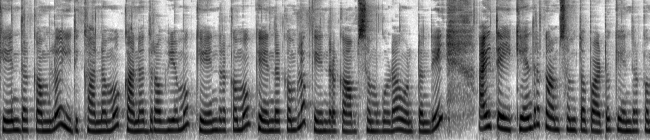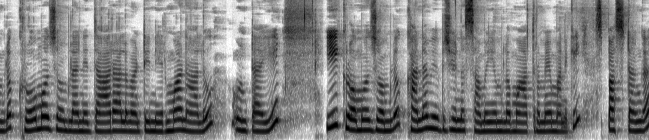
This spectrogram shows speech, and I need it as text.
కేంద్రకంలో ఇది కణము కణద్రవ్యము కేంద్రకము కేంద్రకంలో కేంద్రకాంశం కూడా ఉంటుంది. అయితే ఈ కేంద్రకాంశంతో పాటు కేంద్రకంలో క్రోమోజోమ్లు అనే దారాల వంటి నిర్మాణాలు ఉంటాయి. ఈ క్రోమోజోమ్లు కణ విభజన సమయంలో మాత్రమే మనకి స్పష్టంగా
